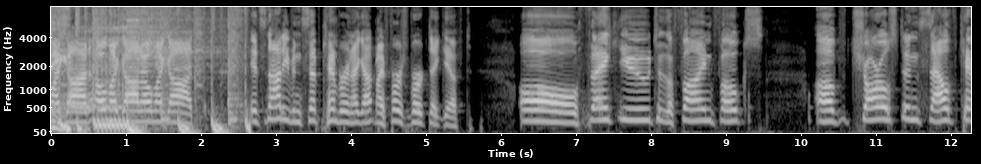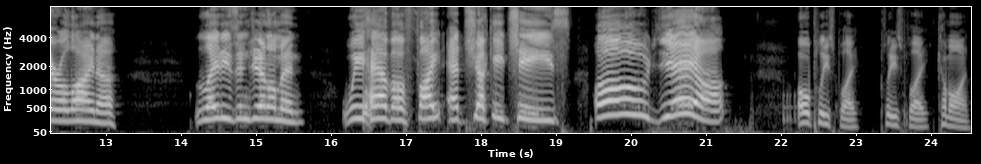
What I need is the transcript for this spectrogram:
Oh my god! Oh my god! Oh my god! It's not even September, and I got my first birthday gift. Oh, thank you to the fine folks of Charleston, South Carolina. Ladies and gentlemen, we have a fight at Chuck E. Cheese. Oh, yeah. Oh, please play. Please play. Come on.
